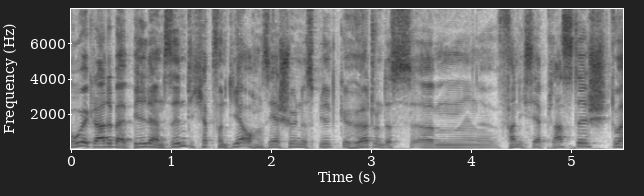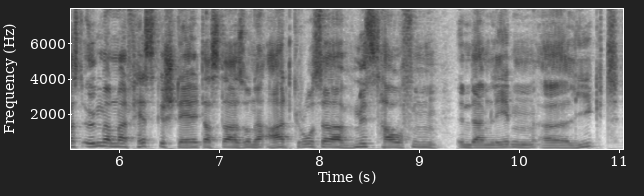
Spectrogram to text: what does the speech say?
wo wir gerade bei Bildern sind, ich habe von dir auch ein sehr schönes Bild gehört und das ähm, fand ich sehr plastisch. Du hast irgendwann mal festgestellt, dass da so eine Art großer Misthaufen in deinem Leben äh, liegt,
